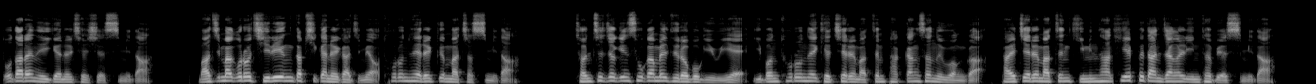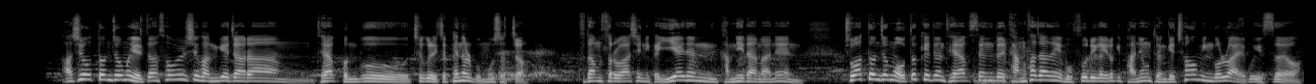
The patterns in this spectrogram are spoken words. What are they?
또 다른 의견을 제시했습니다. 마지막으로 질의응답 시간을 가지며 토론회를 끝마쳤습니다. 전체적인 소감을 들어보기 위해 이번 토론회 개최를 맡은 박강선 의원과 발제를 맡은 김인환 TF 단장을 인터뷰했습니다. 아쉬웠던 점은 일단 서울시 관계자랑 대학 본부 측을 이제 패널 못 모셨죠. 부담스러워 하시니까 이해는 갑니다만은 좋았던 점은 어떻게든 대학생들 당사자의 목소리가 이렇게 반영된 게 처음인 걸로 알고 있어요.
